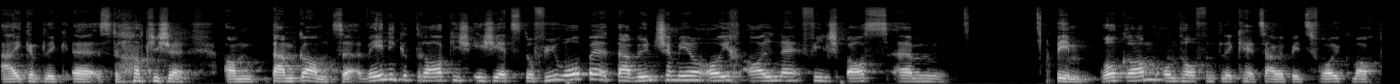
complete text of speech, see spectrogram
eigentlich äh, das Tragische an dem Ganzen. Weniger tragisch ist jetzt dafür oben. Da wünschen wir euch allen viel Spaß ähm, beim Programm und hoffentlich hat es auch ein bisschen Freude gemacht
